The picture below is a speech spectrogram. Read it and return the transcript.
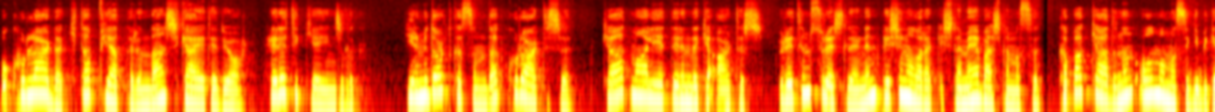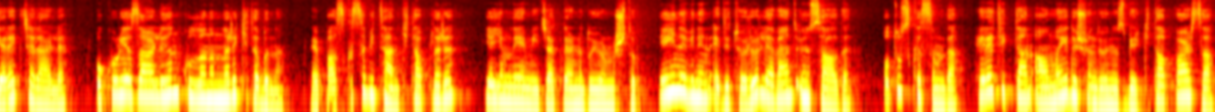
okurlar da kitap fiyatlarından şikayet ediyor. Heretik yayıncılık. 24 Kasım'da kur artışı, kağıt maliyetlerindeki artış, üretim süreçlerinin peşin olarak işlemeye başlaması, kapak kağıdının olmaması gibi gerekçelerle okuryazarlığın kullanımları kitabını ve baskısı biten kitapları yayımlayamayacaklarını duyurmuştu. Yayın evinin editörü Levent Ünsal'dı. 30 Kasım'da Heretik'ten almayı düşündüğünüz bir kitap varsa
